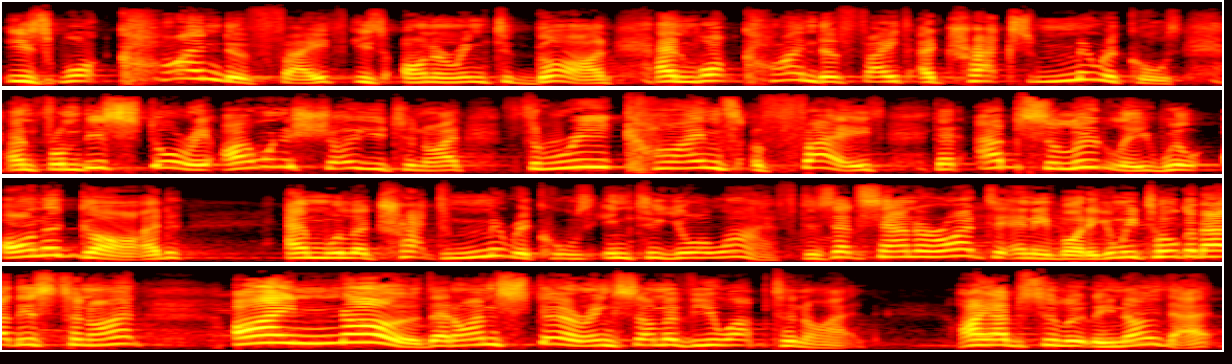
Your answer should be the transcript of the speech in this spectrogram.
is what kind of faith is honoring to God and what kind of faith attracts miracles. And from this story, I want to show you tonight three kinds of faith that absolutely will honor God and will attract miracles into your life. Does that sound all right to anybody? Can we talk about this tonight? I know that I'm stirring some of you up tonight. I absolutely know that.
